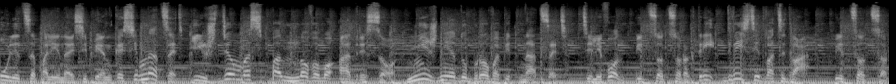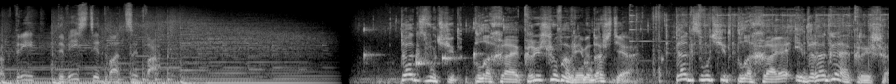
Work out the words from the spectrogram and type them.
улица Полина Осипенко, 17. И ждем вас по новому адресу. Нижняя Дуброва Ворошилова, 15. Телефон 543 222 543 222. Так звучит плохая крыша во время дождя. Так звучит плохая и дорогая крыша.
